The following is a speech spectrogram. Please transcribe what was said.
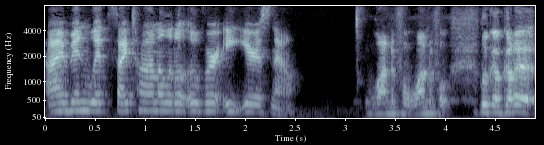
I've been with Sciton a little over eight years now. Wonderful, wonderful. Look, I've got to,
